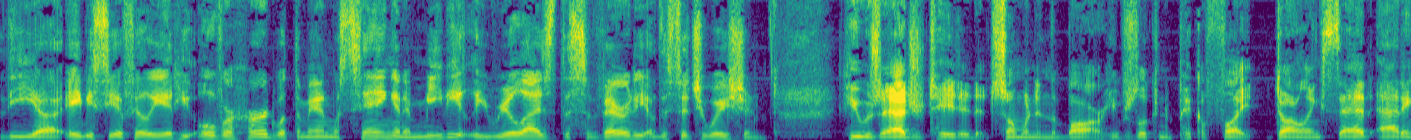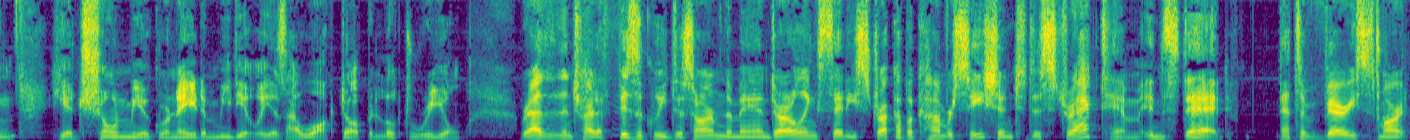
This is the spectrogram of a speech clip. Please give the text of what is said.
the uh, ABC affiliate he overheard what the man was saying and immediately realized the severity of the situation. He was agitated at someone in the bar. He was looking to pick a fight, Darling said, adding, He had shown me a grenade immediately as I walked up. It looked real. Rather than try to physically disarm the man, Darling said he struck up a conversation to distract him instead. That's a very smart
